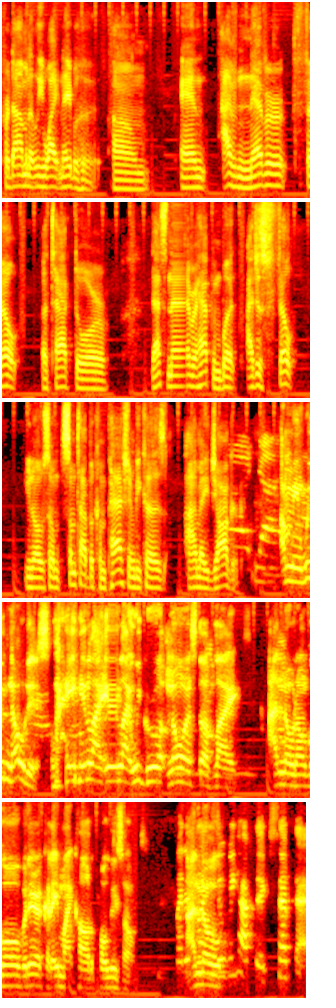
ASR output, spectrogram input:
predominantly white neighborhood. Um, and I've never felt attacked or that's never happened. But I just felt, you know, some some type of compassion because I'm a jogger. I mean, we know this. Like, like, it's like we grew up knowing stuff. Like, I know don't go over there because they might call the police on us. But it's I like, know- do we have to accept that?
